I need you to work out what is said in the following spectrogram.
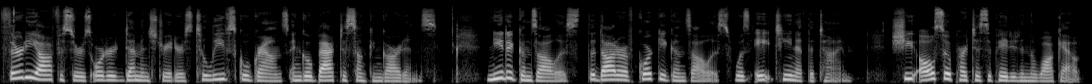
Thirty officers ordered demonstrators to leave school grounds and go back to Sunken Gardens. Nita Gonzalez, the daughter of Corky Gonzalez, was 18 at the time. She also participated in the walkout.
